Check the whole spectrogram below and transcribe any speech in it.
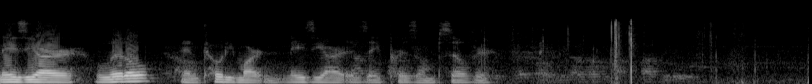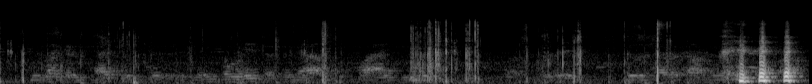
Nassir Little, and Cody Martin. Naziar is a Prism Silver.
